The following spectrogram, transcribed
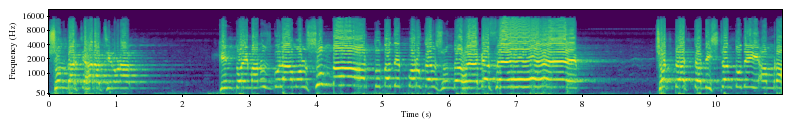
সুন্দর চেহারা ছিল না। কিন্তু এই মানুষগুলো আমল সুন্দর, তো তাদের পরকাল সুন্দর হয়ে গেছে। ছোট্ট একটা দৃষ্টান্ত দিই, আমরা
